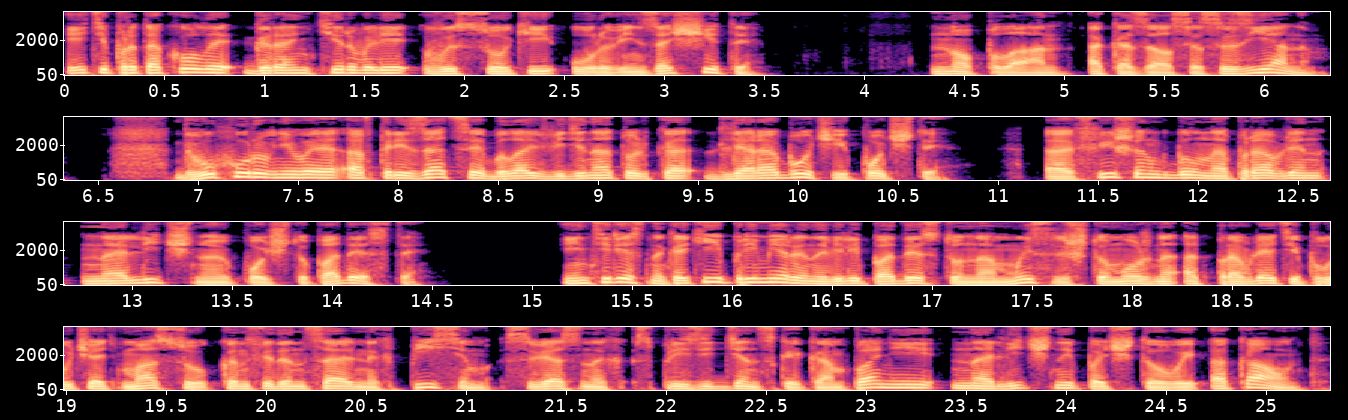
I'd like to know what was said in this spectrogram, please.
Эти протоколы гарантировали высокий уровень защиты. Но план оказался с изъяном. Двухуровневая авторизация была введена только для рабочей почты, а фишинг был направлен на личную почту Подесты. Интересно, какие примеры навели Подесту на мысль, что можно отправлять и получать массу конфиденциальных писем, связанных с президентской кампанией, на личный почтовый аккаунт?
